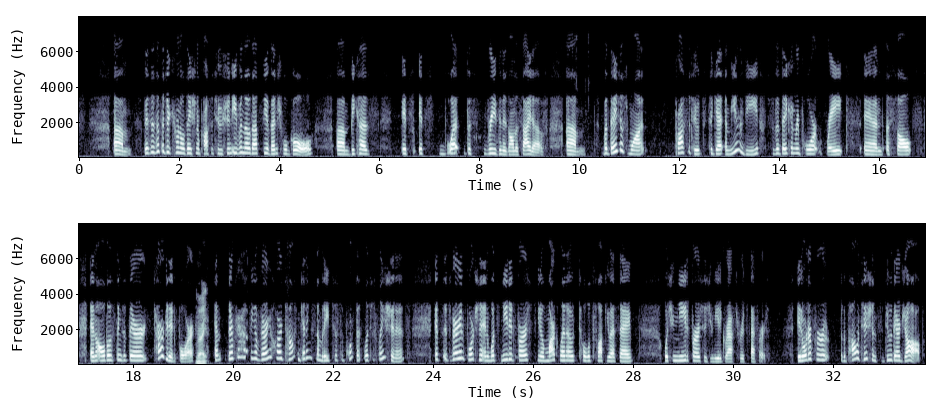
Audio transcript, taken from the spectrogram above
Um, this isn't the decriminalization of prostitution, even though that's the eventual goal, um, because it's it's what the reason is on the side of. Um, but they just want prostitutes to get immunity so that they can report rapes and assaults and all those things that they're targeted for. Right. And they're having a very hard time getting somebody to support that legislation. And it's it's it's very unfortunate. And what's needed first, you know, Mark Leno told SWOP USA, what you need first is you need a grassroots effort. In order for the politicians to do their job,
